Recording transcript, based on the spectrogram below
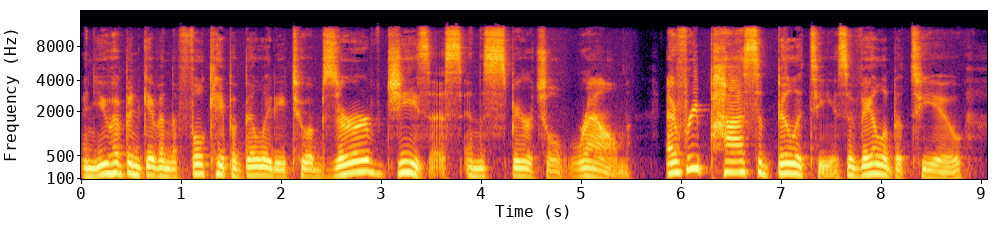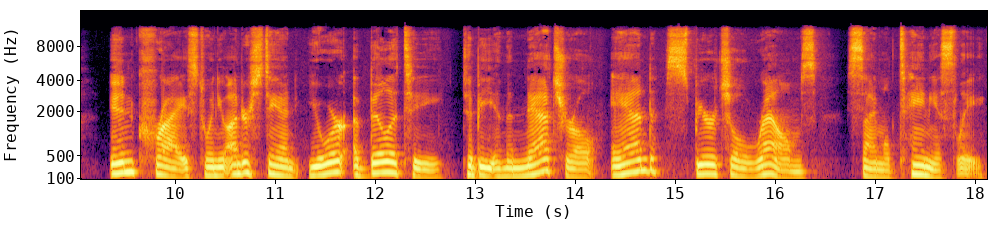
and you have been given the full capability to observe Jesus in the spiritual realm. Every possibility is available to you in Christ when you understand your ability to be in the natural and spiritual realms simultaneously.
